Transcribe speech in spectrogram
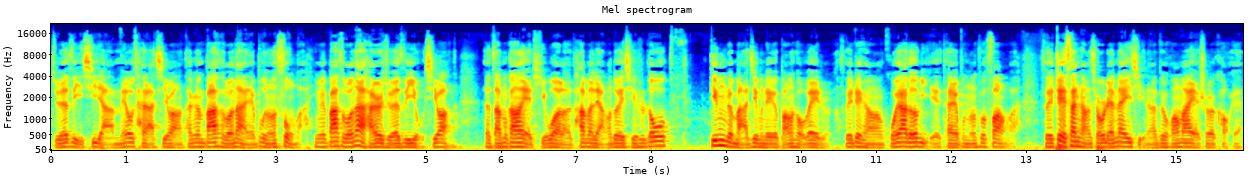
觉得自己西甲没有太大希望，他跟巴塞罗那也不能送吧，因为巴塞罗那还是觉得自己有希望的。那咱们刚刚也提过了，他们两个队其实都盯着马竞这个榜首位置，所以这场国家德比他也不能说放吧。所以这三场球连在一起呢，对皇马也是个考验。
